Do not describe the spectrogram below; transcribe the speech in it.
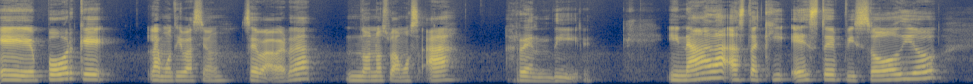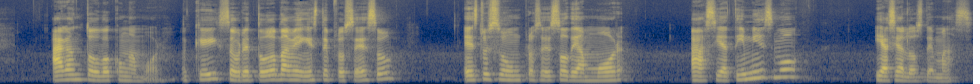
eh, porque la motivación se va, ¿verdad? No nos vamos a rendir. Y nada, hasta aquí este episodio. Hagan todo con amor, ¿ok? Sobre todo también este proceso esto es un proceso de amor hacia ti mismo y hacia los demás.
